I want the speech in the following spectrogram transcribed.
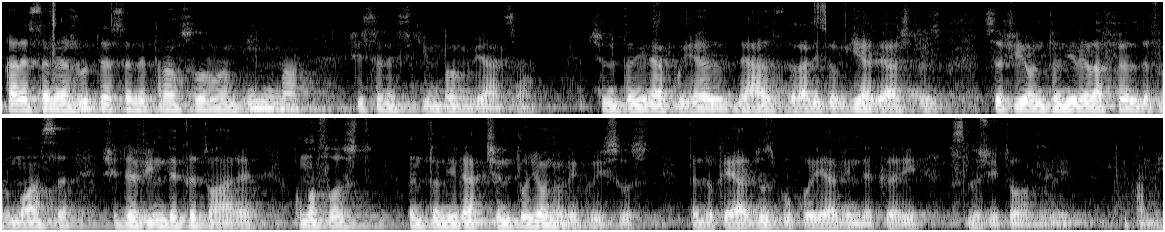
care să ne ajute să ne transformăm inima și să ne schimbăm viața. Și întâlnirea cu El de azi, de la liturgia de astăzi, să fie o întâlnire la fel de frumoasă și de vindecătoare, cum a fost întâlnirea centurionului cu Isus, pentru că i-a adus bucuria vindecării slujitorului. Amin.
